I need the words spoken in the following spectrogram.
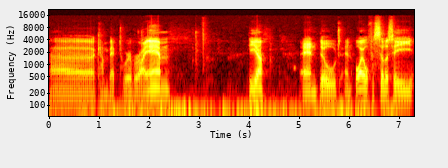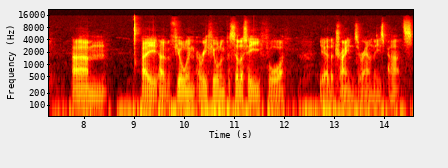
uh, come back to wherever I am here and build an oil facility, um, a, a fueling, a refueling facility for yeah the trains around these parts.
